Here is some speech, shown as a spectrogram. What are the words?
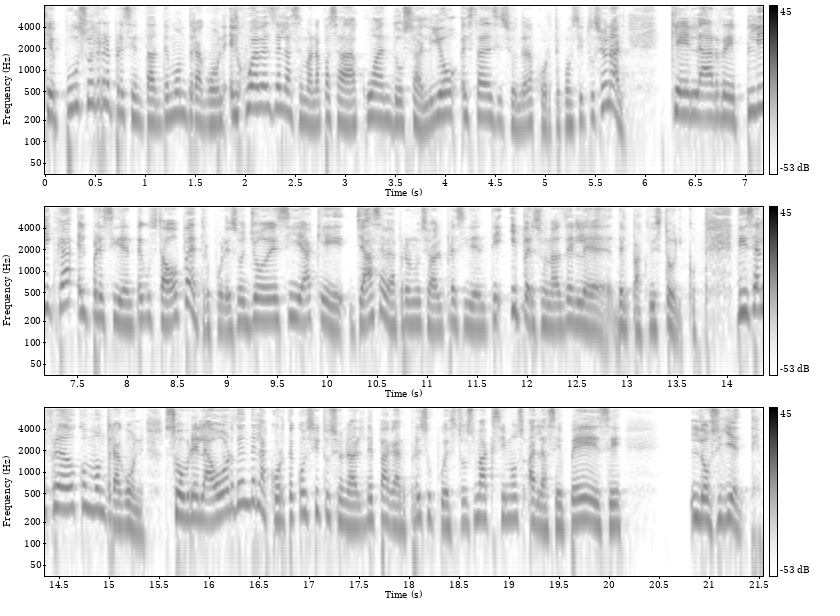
que puso el representante Mondragón el jueves de la semana pasada cuando salió esta decisión de la Corte Constitucional, que la replica el presidente Gustavo Petro. Por eso yo decía que ya se había pronunciado el presidente y personas del, eh, del pacto histórico. Dice Alfredo con Mondragón sobre la orden de la Corte Constitucional de pagar presupuestos máximos a la CPS lo siguiente.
